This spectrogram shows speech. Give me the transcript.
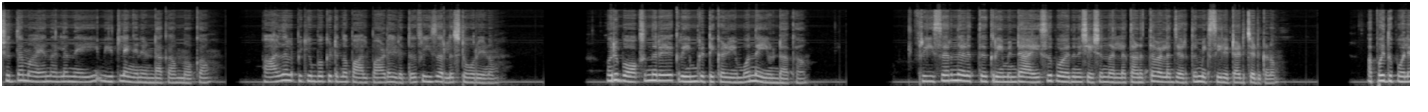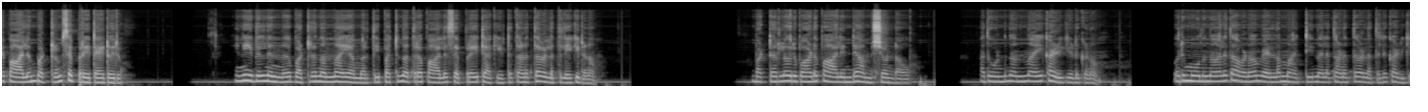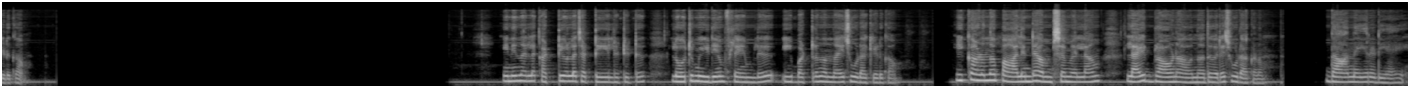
ശുദ്ധമായ നല്ല നെയ്യ് വീട്ടിലെങ്ങനെ ഉണ്ടാക്കാം നോക്കാം. പാൽ തിളപ്പിക്കുമ്പോൾ കിട്ടുന്ന പാൽപ്പാട എടുത്ത് ഫ്രീസറിൽ സ്റ്റോർ ചെയ്യണം. ഒരു ബോക്സ് നിറയെ ക്രീം കിട്ടിക്കഴിയുമ്പോൾ നെയ്യ് ഉണ്ടാക്കാം. ഫ്രീസറിൽ നിന്ന് എടുത്ത് ക്രീമിന്റെ ഐസ് പോയതിന് ശേഷം നല്ല തണുത്ത വെള്ളം ചേർത്ത് മിക്സിയിലിട്ട് അടിച്ചെടുക്കണം. അപ്പോൾ ഇതുപോലെ പാലും ബട്ടറും സെപ്പറേറ്റ് ആയിട്ട് വരും. ഇനി ഇതിൽ നിന്ന് ബട്ടർ നന്നായി അമർത്തി പറ്റുന്നത്ര പാൽ സെപ്പറേറ്റ് ആക്കിയിട്ട് തണുത്ത വെള്ളത്തിലേക്ക് ഇടണം. ബട്ടറിൽ ഒരുപാട് പാലിന്റെ അംശം ഉണ്ടാവും അതുകൊണ്ട് നന്നായി കഴുകിയെടുക്കണം. ഒരു മൂന്ന് നാല് തവണ വെള്ളം മാറ്റി നല്ല തണുത്ത വെള്ളത്തിൽ കഴുകിയെടുക്കാം. ഇനി നല്ല കട്ടിയുള്ള ചട്ടിയിലിട്ടിട്ട് ലോ ടു മീഡിയം ഫ്ലെയിമിൽ ഈ ബട്ടർ നന്നായി ചൂടാക്കിയെടുക്കാം. ഈ കാണുന്ന പാലിന്റെ അംശമെല്ലാം ലൈറ്റ് ബ്രൗൺ ആവുന്നത് വരെ ചൂടാക്കണം. ദാ നെയ് റെഡിയായി.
